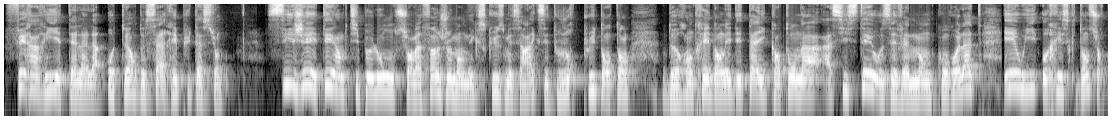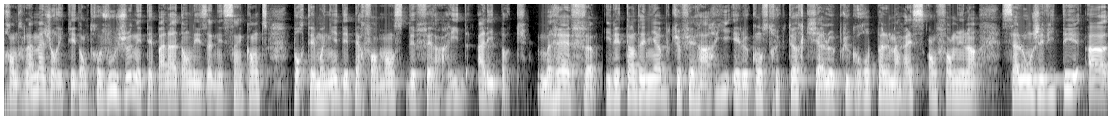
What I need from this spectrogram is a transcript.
Ferrari est-elle à la hauteur de sa réputation? Si j'ai été un petit peu long sur la fin, je m'en excuse, mais c'est vrai que c'est toujours plus tentant de rentrer dans les détails quand on a assisté aux événements qu'on relate. Et oui, au risque d'en surprendre la majorité d'entre vous, je n'étais pas là dans les années 50 pour témoigner des performances de Ferrari à l'époque. Bref, il est indéniable que Ferrari est le constructeur qui a le plus gros palmarès en Formule 1. Sa longévité a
